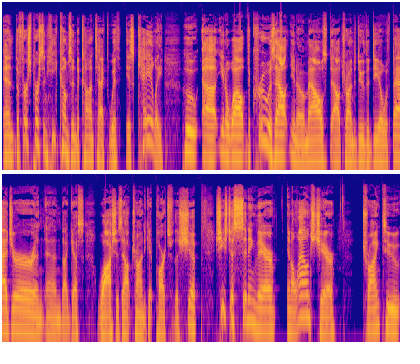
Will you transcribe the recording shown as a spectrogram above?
And the first person he comes into contact with is Kaylee, who, uh, you know, while the crew is out, you know, Mal's out trying to do the deal with Badger, and and I guess Wash is out trying to get parts for the ship. She's just sitting there in a lounge chair, trying to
